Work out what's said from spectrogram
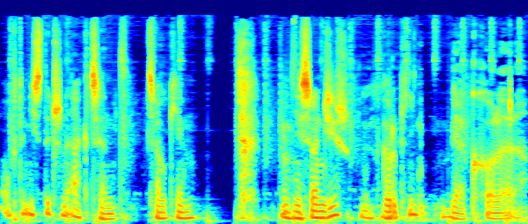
optymistyczny akcent całkiem. Nie sądzisz? Gorki? Jak cholera.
